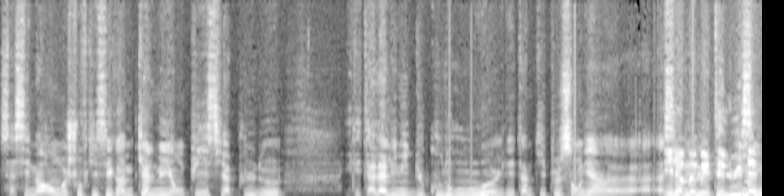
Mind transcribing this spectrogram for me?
C'est assez marrant. Moi, je trouve qu'il s'est quand même calmé en piste. Il n'y a plus de, il était à la limite du coup de roue, euh, il était un petit peu sanguin. Euh, il a même été lui-même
